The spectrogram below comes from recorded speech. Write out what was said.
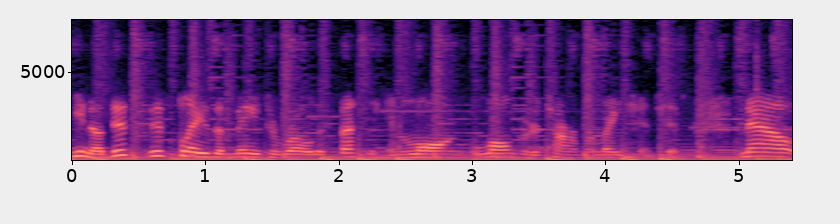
you know this this plays a major role, especially in long longer term relationships. Now,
